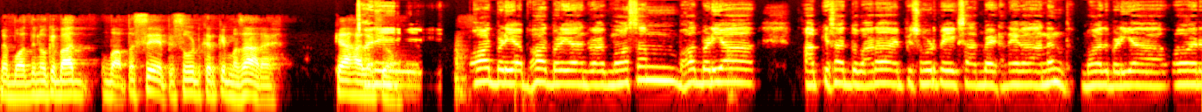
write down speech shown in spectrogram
मैं बहुत दिनों के बाद वापस से एपिसोड करके मज़ा आ रहा है। क्या हाल है बहुत बढ़िया बहुत बढ़िया अनुराग। मौसम बहुत बढ़िया। आपके साथ दोबारा एपिसोड पे एक साथ बैठने का आनंद बहुत बढ़िया और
